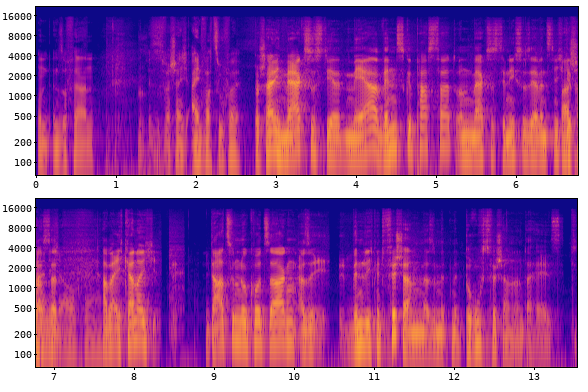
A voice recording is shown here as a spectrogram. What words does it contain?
Und insofern ist es wahrscheinlich einfach Zufall. wahrscheinlich merkst du es dir mehr, wenn es gepasst hat und merkst es dir nicht so sehr, wenn es nicht gepasst Wahrscheinlich hat. auch, ja. Aber ich kann euch dazu nur kurz sagen, also wenn du dich mit Fischern, also mit, mit Berufsfischern unterhältst, die,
